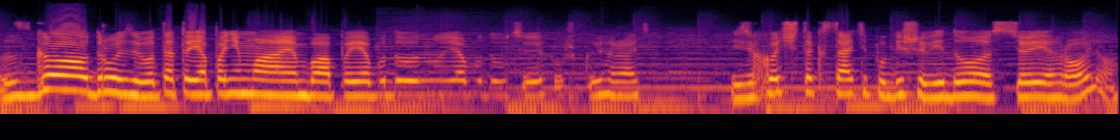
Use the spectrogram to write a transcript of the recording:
Let's go, друзі, вот это я понимаю, Мбаппе, я буду, ну я буду в цю ігрушку грати. Якщо хочете, кстати, побільше відео з цією грою,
